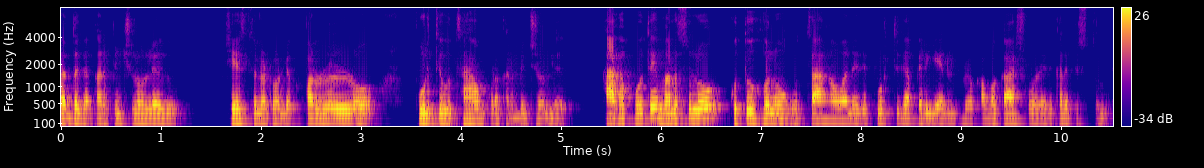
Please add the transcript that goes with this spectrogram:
పెద్దగా కనిపించడం లేదు. చేస్తున్నటువంటి పనులలో పూర్తి ఉత్సాహం కూడా కనిపించడం లేదు. కాకపోతే మనసులో కుతూహలం ఉత్సాహం అనేది పూర్తిగా పెరిగేటటువంటి ఒక అవకాశం అనేది కనిపిస్తుంది.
